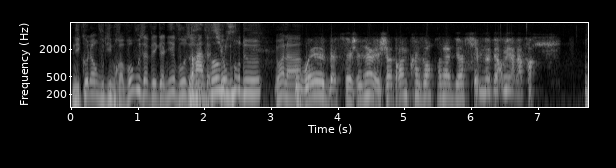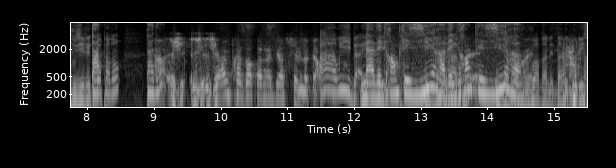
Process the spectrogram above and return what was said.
Nicolas, on vous dit bravo, vous avez gagné vos invitations pour deux. Voilà. Ouais, ben c'est génial. J'aimerais me présenter Nadia si elle me permet à la fin. Vous irez quoi, pardon? Pardon Ah, j- j- J'irai me présenter à Nadia si elle me permet. Ah oui, bah, Mais avec grand plaisir, avec grand plaisir. vous voir dans les, dans les coulisses.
